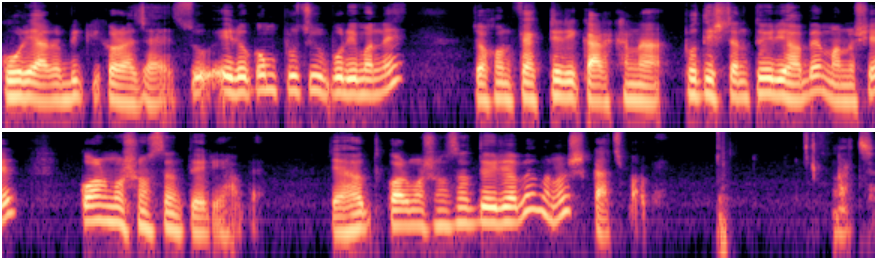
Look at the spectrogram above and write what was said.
করে আরও বিক্রি করা যায়। সো এরকম প্রচুর পরিমাণে যখন ফ্যাক্টরি, কারখানা প্রতিষ্ঠান তৈরি হবে, মানুষের কর্মসংস্থান তৈরি হবে। যাই হোক, কর্মসংস্থান তৈরি হবে, মানুষ কাজ পাবে। আচ্ছা।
